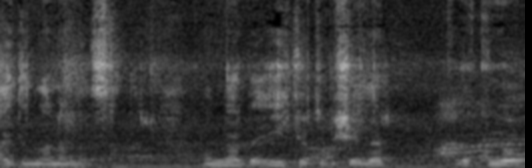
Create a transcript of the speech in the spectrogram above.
aydınlanan insandır. Onlar da iyi kötü bir şeyler okuyor.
